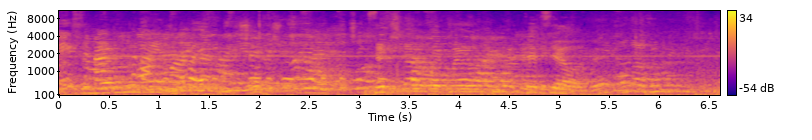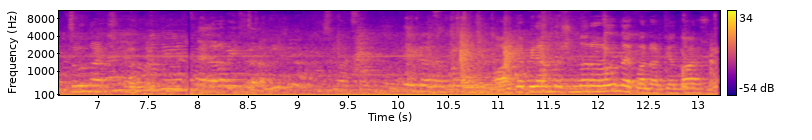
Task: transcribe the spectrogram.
Neyse ben bu kadar yapmadım. Şöyle şöyle Tepsiler mayalanabilir. Tepsiye alalım. Ondan sonra arabayı çıkaralım. Arka planda şunları alalım da yaparlarken daha güzel.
